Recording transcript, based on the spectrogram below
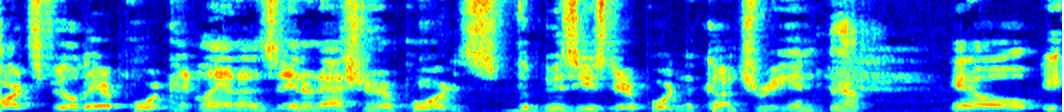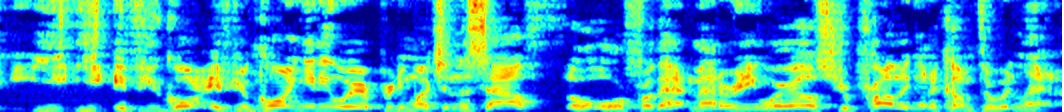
Hartsfield Airport in Atlanta is international airport. It's the busiest airport in the country, and yep. you know if you go if you're going anywhere pretty much in the South, or, or for that matter anywhere else, you're probably going to come through Atlanta.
